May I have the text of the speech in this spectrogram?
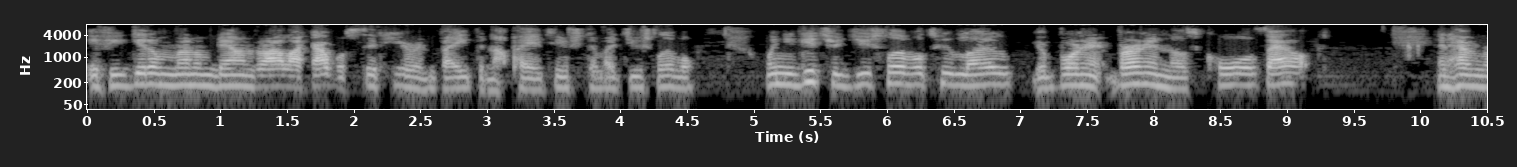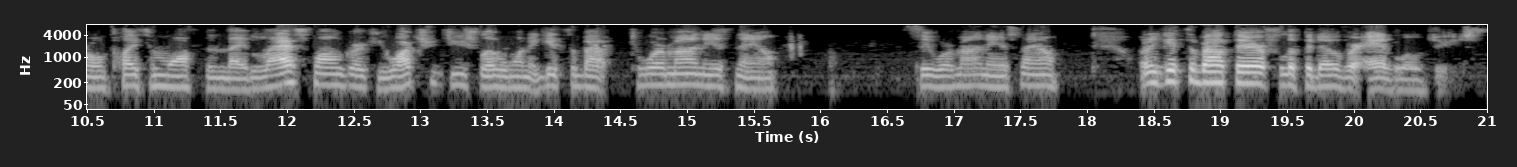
If you get them, run them down dry. Like I will sit here and vape and not pay attention to my juice level. When you get your juice level too low, you're burning, burning those coils out and having to replace them often. They last longer if you watch your juice level when it gets about to where mine is now. See where mine is now? When it gets about there, flip it over, add a little juice.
